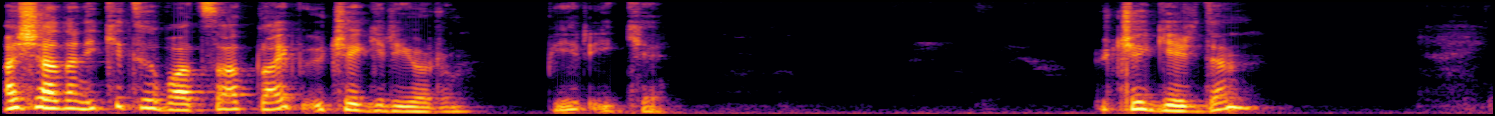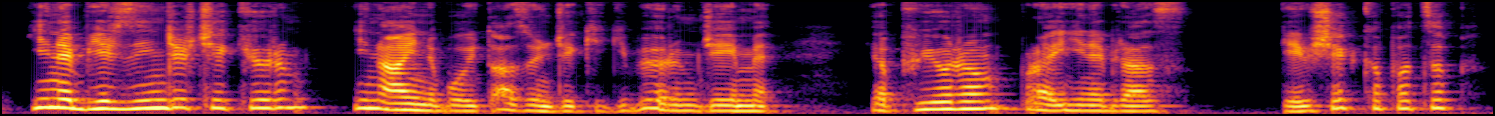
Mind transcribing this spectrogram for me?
Aşağıdan iki tığ batısı atlayıp 3'e giriyorum. 1 2 3'e girdim. Yine bir zincir çekiyorum. Yine aynı boyut az önceki gibi örümceğimi yapıyorum. Burayı yine biraz gevşek kapatıp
